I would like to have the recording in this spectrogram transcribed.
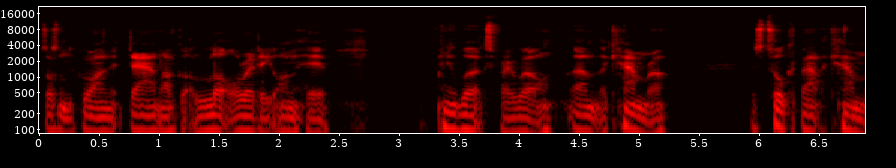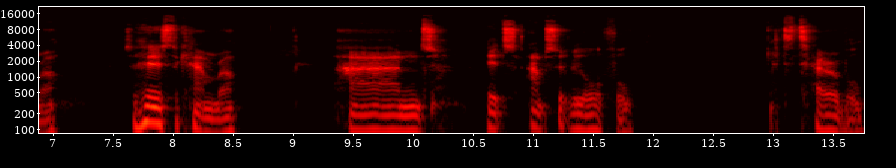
doesn't grind it down. I've got a lot already on here. And it works very well. Um, the camera, let's talk about the camera. So here's the camera, and it's absolutely awful. It's terrible.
